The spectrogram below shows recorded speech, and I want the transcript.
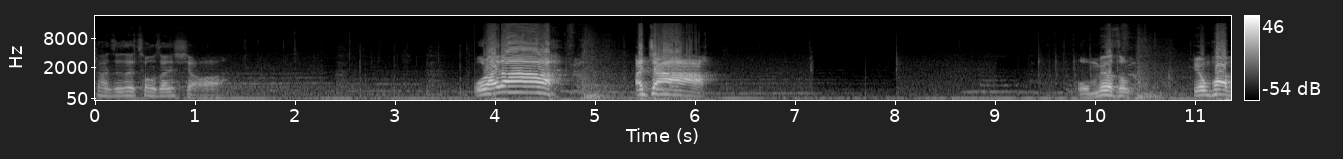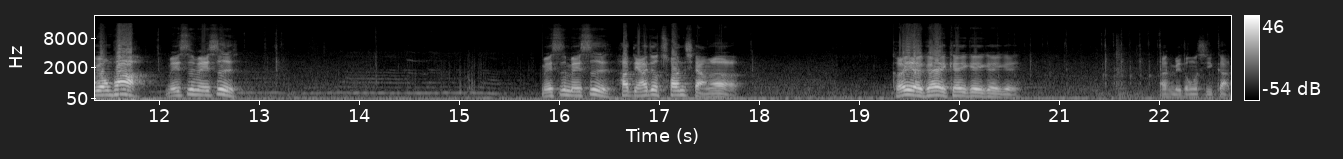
看这在冲山小啊！我来啦！啊家！我没有怎么，不用怕，不用怕，没事没事，没事没事，他等下就穿墙了。可以了，可以，可以，可以，可以，可以。哎，没东西干。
